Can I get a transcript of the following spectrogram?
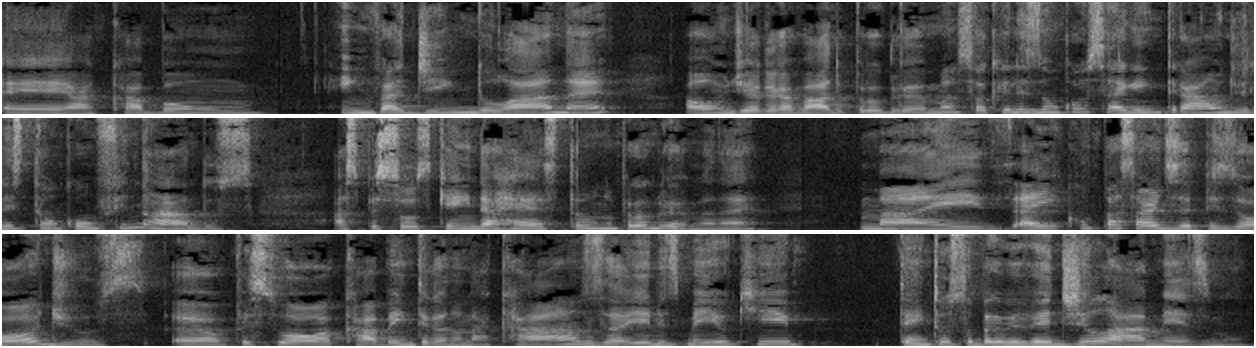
é, acabam invadindo lá, né? Onde é gravado o programa, só que eles não conseguem entrar onde eles estão confinados. As pessoas que ainda restam no programa, né? Mas aí, com o passar dos episódios, é, o pessoal acaba entrando na casa e eles meio que tentam sobreviver de lá mesmo.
